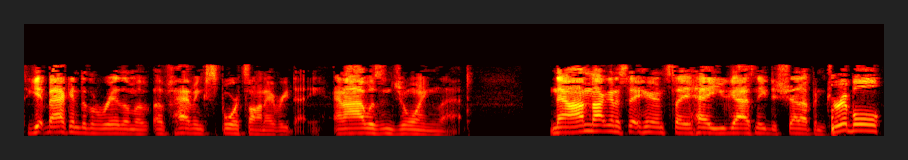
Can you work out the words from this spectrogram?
to get back into the rhythm of, of having sports on every day. And I was enjoying that. Now, I'm not going to sit here and say, hey, you guys need to shut up and dribble.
